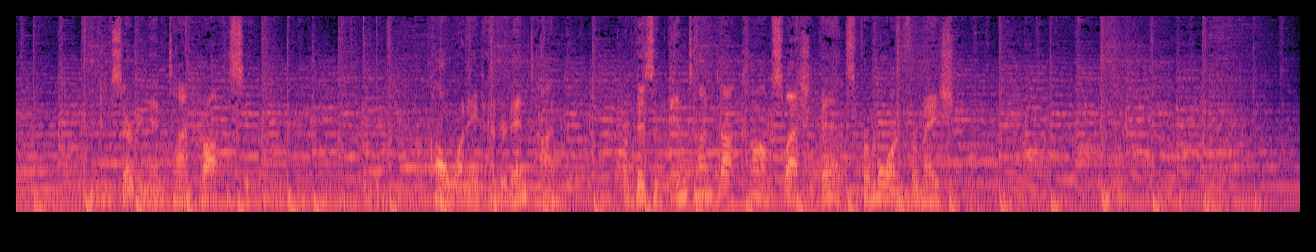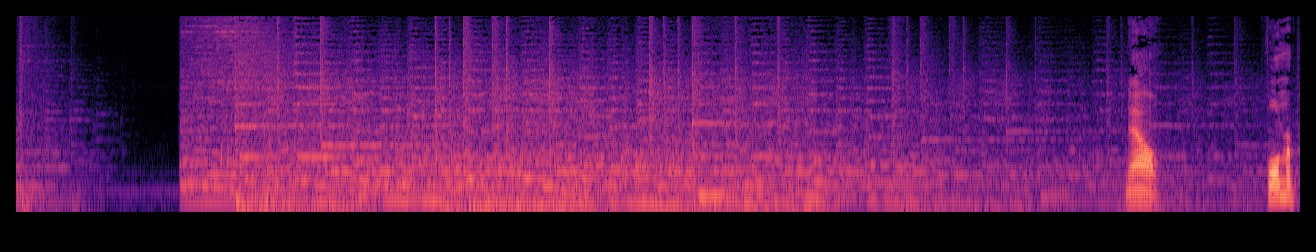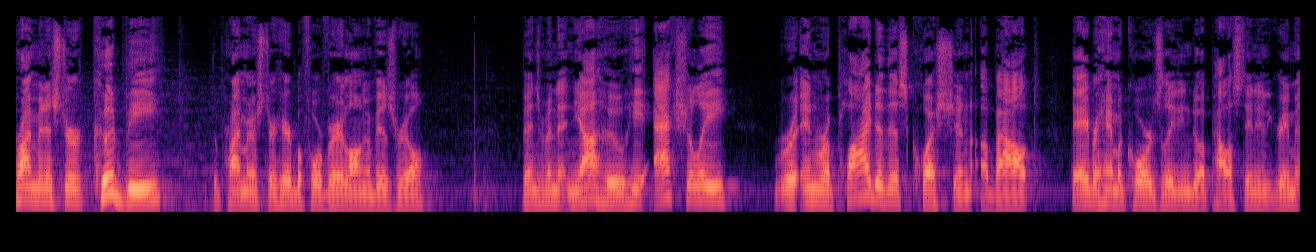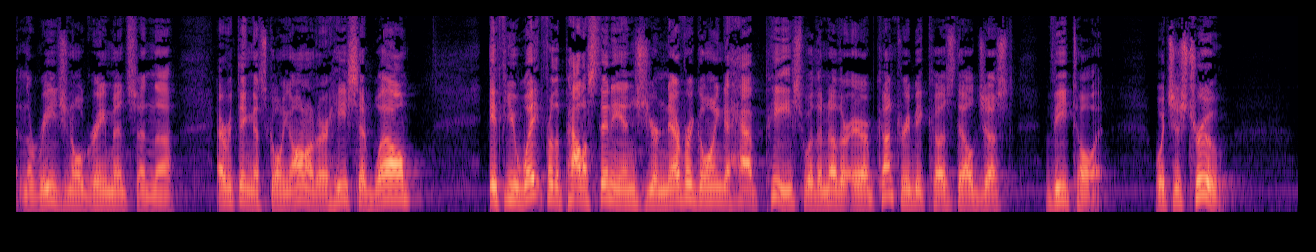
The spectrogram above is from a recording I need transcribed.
concerning end time prophecy. Call 1 800 End Time or visit endtime.com slash events for more information. Now, former prime minister could be the prime minister here before very long of Israel, Benjamin Netanyahu. He actually in reply to this question about the Abraham Accords leading to a Palestinian agreement and the regional agreements and the, everything that's going on there, he said, Well, if you wait for the Palestinians, you're never going to have peace with another Arab country because they'll just veto it, which is true.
